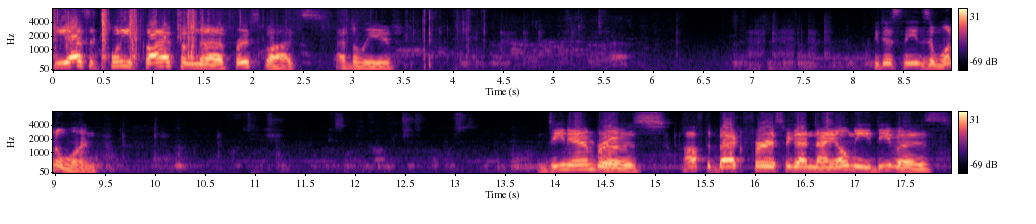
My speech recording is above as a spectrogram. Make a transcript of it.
He has a 25 from the first box, I believe. He just needs a 101. Dean Ambrose off the back first. We got Naomi Divas.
